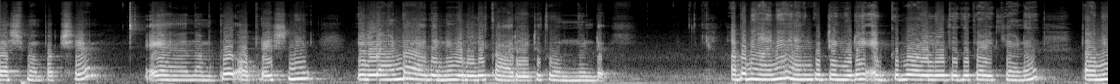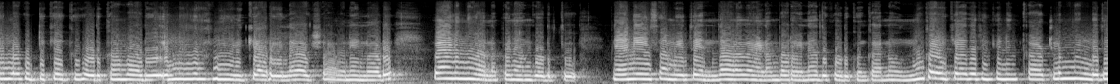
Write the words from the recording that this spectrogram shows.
വിഷമം. പക്ഷേ നമുക്ക് ഓപ്പറേഷൻ ഇല്ലാണ്ടായത് തന്നെ വലിയ കാര്യമായിട്ട് തോന്നുന്നുണ്ട്. അപ്പോൾ ഞാൻ ആൺകുട്ടിയും കൂടി എഗ്ഗ് ബോയിൽ ചെയ്തത് കഴിക്കാണ്. പനിയുള്ള കുട്ടിക്ക് കേക്ക് കൊടുക്കാൻ പാടൂ എന്നതൊന്നും എനിക്കറിയില്ല പക്ഷെ അവൻ എന്നോട് വേണമെന്ന് പറഞ്ഞപ്പോൾ ഞാൻ കൊടുത്തു. ഞാൻ ഈ സമയത്ത് എന്താണ് വേണം പറയുന്നത് അത് കൊടുക്കും. കാരണം ഒന്നും കഴിക്കാതിരിക്കണേക്കാട്ടിലും നല്ലത്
